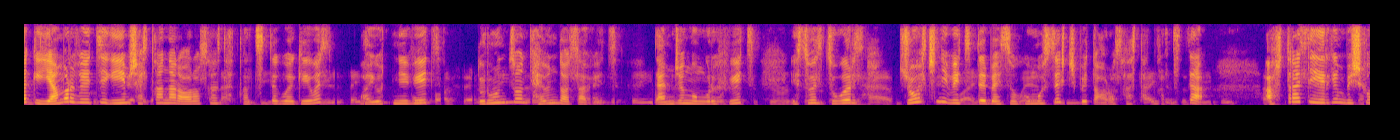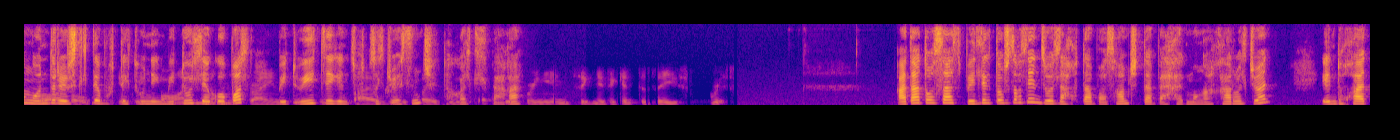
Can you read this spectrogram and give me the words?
Яг ямар визийг ийм шалтгаанаар оруулахаас татгалздаг вэ гэвэл оюутны виз, 457 виз, дамжин өнгөрөх виз, эсвэл зүгээр л жуулчны визтэй байсан хүмүүсийг ч бид оруулахаас татгалздаг. Австралийн иргэн бишгэн өндөр эрсдэлтэй бүтээгдэхүүнийг мэдүүлээгүй бол бид визийг нь цуцалж байсан ч тохиолдол байгаа. Гадаад улсаас бэлэг дурсгалын зүйл авахта болгоомжтой байхыг мөн анхааруулж байна. Энэ тухайд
